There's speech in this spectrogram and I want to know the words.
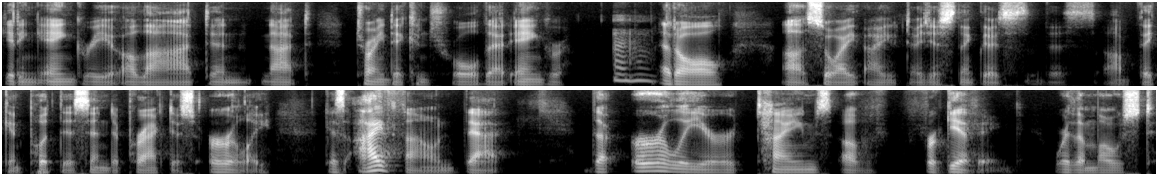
getting angry a lot and not trying to control that anger Mhm. at all uh, so I, I, I just think there's this um, they can put this into practice early because i found that the earlier times of forgiving were the most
